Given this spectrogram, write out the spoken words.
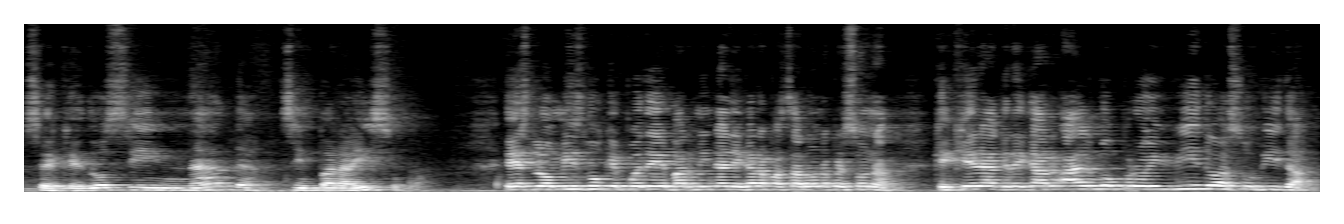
se quedó sin nada, sin paraíso. Es lo mismo que puede Barmina llegar a pasar a una persona que quiere agregar algo prohibido a su vida.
